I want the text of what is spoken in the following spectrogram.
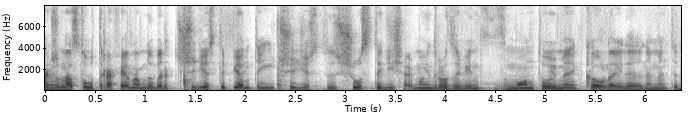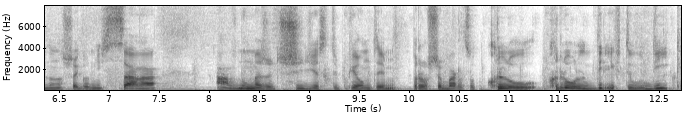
Także na stół trafia nam numer 35 i 36 dzisiaj, moi drodzy, więc zmontujmy kolejne elementy do naszego Nissana. A w numerze 35, proszę bardzo, król, król driftu DK.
